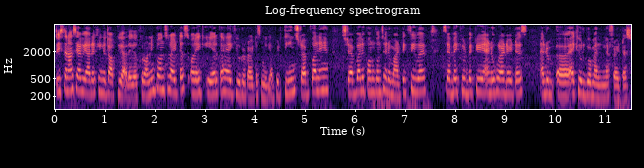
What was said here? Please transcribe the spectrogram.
तो इस तरह से आप याद रखेंगे तो आपको याद रहेगा। क्रॉनिक टॉन्सिलाइटिस और एक एयर का है एक्यूटोटाइटिस मीडिया फिर तीन स्ट्रेप वाले हैं। स्ट्रेप वाले कौन कौन से? Rheumatic fever sub acute bacteria endocarditis and acute glomerulonephritis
